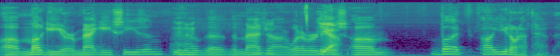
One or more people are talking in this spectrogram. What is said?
uh, Muggy or Maggie season. You know, the the Maggi or whatever it is. Yeah. Um, but uh, you don't have to have that.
